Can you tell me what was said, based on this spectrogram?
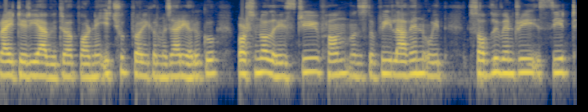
क्राइटेरियाभित्र पर्ने इच्छुक प्रहरी कर्मचारीहरूको पर्सनल हिस्ट्री फर्म जस्तो प्रि लाभेन विथ सप्लिमेन्ट्री सिट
